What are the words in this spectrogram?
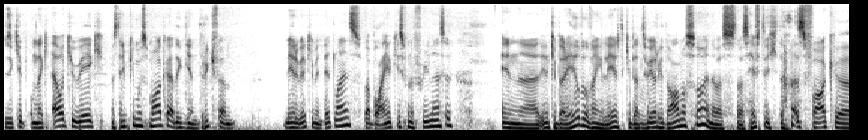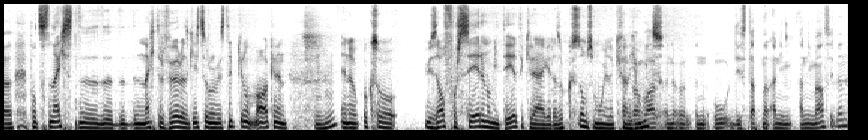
Dus ik heb, omdat ik elke week een stripje moest maken, had ik die een druk van leren werken met deadlines. Wat belangrijk is voor een freelancer. En eh, ik heb daar heel veel van geleerd. Ik heb dat twee jaar gedaan of zo. En dat was, dat was heftig. Dat was vaak eh, tot s'nachts, de, de, de, de nacht ervoor, was ik echt zo nog een stripje aan het maken. En, Mhm. en ook, ook zo jezelf forceren om ideeën te krijgen. Dat is ook soms moeilijk. Van, je moet, waar, een, een, een- hoe die stap naar anim- animatie dan?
